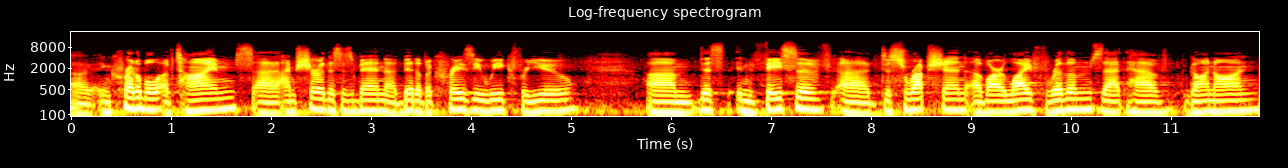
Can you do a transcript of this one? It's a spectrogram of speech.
uh, incredible of times. Uh, I'm sure this has been a bit of a crazy week for you. Um, this invasive uh, disruption of our life rhythms that have gone on,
